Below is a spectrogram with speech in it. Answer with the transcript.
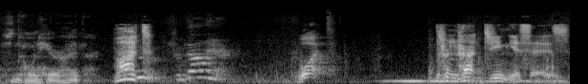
There's no one here either. What? Come down here. What? They're not geniuses.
